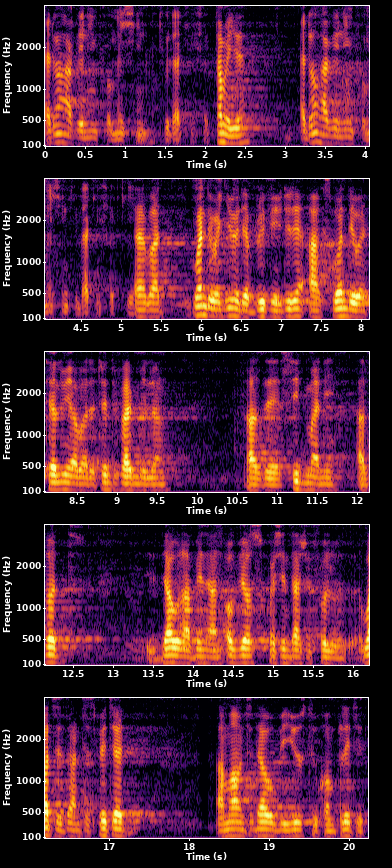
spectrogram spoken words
I don't have any information to that effect. Come again? I don't have any information to that effect here. Uh, but when they were giving the briefing, you didn't ask. When they were telling me about the 25 million as the seed money, I thought that would have been an obvious question that should follow. What is the anticipated amount that will be used to complete it?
